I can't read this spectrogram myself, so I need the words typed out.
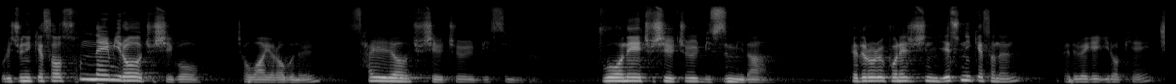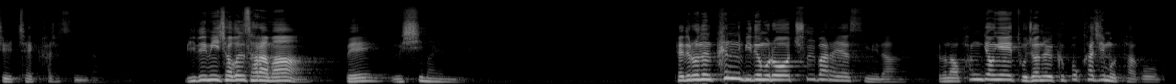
우리 주님께서 손 내밀어 주시고 저와 여러분을 살려 주실 줄 믿습니다. 구원해 주실 줄 믿습니다. 베드로를 구원해 주신 예수님께서는 베드로에게 이렇게 질책하셨습니다. 믿음이 적은 사람아 왜 의심하였느냐? 베드로는 큰 믿음으로 출발하였습니다. 그러나 환경의 도전을 극복하지 못하고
